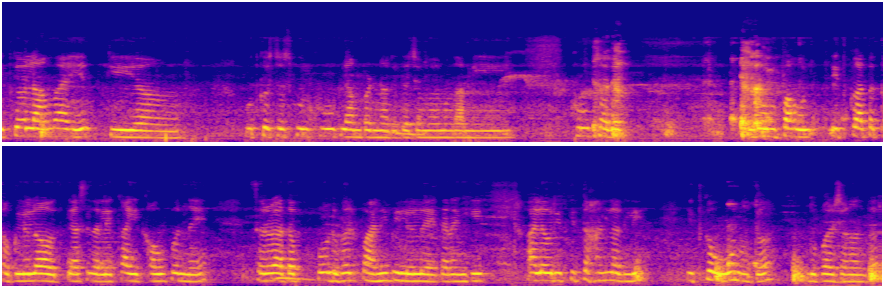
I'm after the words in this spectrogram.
इतक्या लांब आहेत की उत्कृष्ट स्कूल खूप लांब पडणार आहे. त्याच्यामुळे मग आम्ही खूप साऱ्या रूम पाहून इतकं आता थकलेलो आहोत की असं झालं काही खाऊ पण नाही. सरळ आता पोटभर पाणी पिलेलं आहे कारण की आल्यावर इतकी तहान लागली इतकं ऊन होतं दुपारच्या नंतर.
